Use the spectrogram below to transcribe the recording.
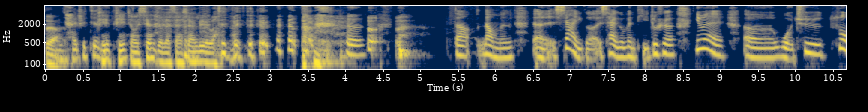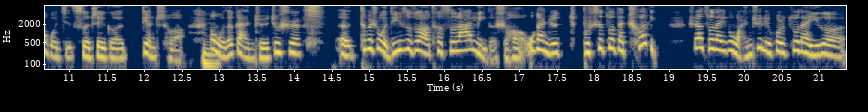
对啊，你还是贫贫穷限制了想象力了。对 对对。那那我们呃下一个下一个问题，就是因为呃我去坐过几次这个电车，那我的感觉就是，呃特别是我第一次坐到特斯拉里的时候，我感觉不是坐在车里，是要坐在一个玩具里，或者坐在一个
